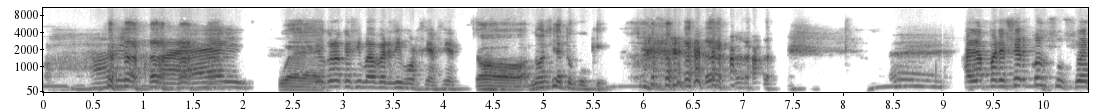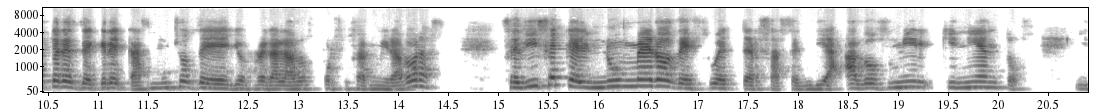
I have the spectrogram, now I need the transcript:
Ay, Yo creo que sí va a haber divorciación. Oh, no es cierto, Cookie. Al aparecer con sus suéteres de grecas, muchos de ellos regalados por sus admiradoras, se dice que el número de suéteres ascendía a 2.500 y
